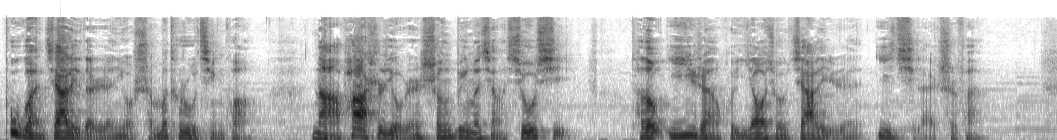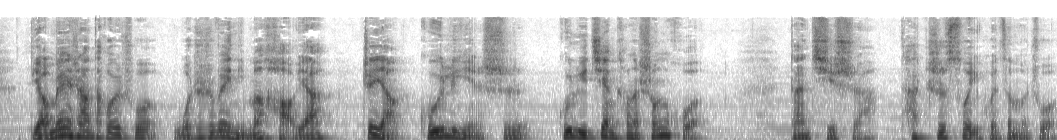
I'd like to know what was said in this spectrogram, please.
不管家里的人有什么特殊情况，哪怕是有人生病了想休息，他都依然会要求家里人一起来吃饭。表面上他会说：“我这是为你们好呀，这样规律饮食、规律健康的生活。”但其实啊，他之所以会这么做，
